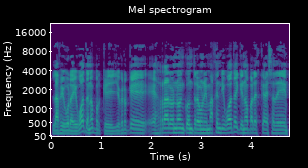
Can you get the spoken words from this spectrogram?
la figura de Iwata, ¿no? porque yo creo que es raro no encontrar una imagen de Iwata y que no aparezca esa de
